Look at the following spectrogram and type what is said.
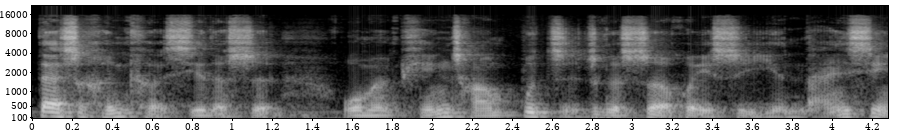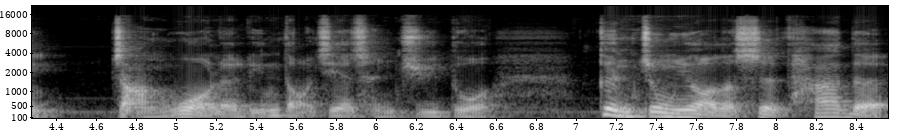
但是很可惜的是，我们平常不止这个社会是以男性掌握了领导阶层居多，更重要的是他的。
